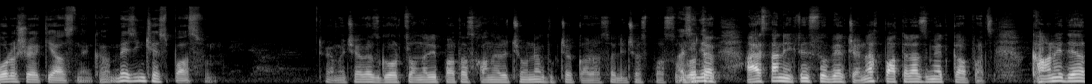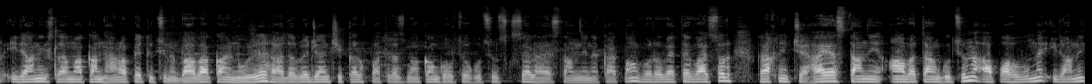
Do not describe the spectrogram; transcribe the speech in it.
որոշակիացնենք, հա, մեզ ինչ է սպասվում Չէ, միջևս գործոնների պատասխանները չունենք, դուք չեք կարող ասել ինչ է սպասում, որովհետև Հայաստանը ինքնին սուբյեկտ չէ, նախ պատերազմի հետ կապված։ Քանի դեռ Իրանի Իսլամական Հանրապետությունը բավական ուժեղ Ադրբեջան չի կարող պատերազմական գործողություն սկսել Հայաստանի նկատմամբ, որովհետև այսօր գաղտնիք չէ, Հայաստանի անվտանգությունը ապահովում է Իրանի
